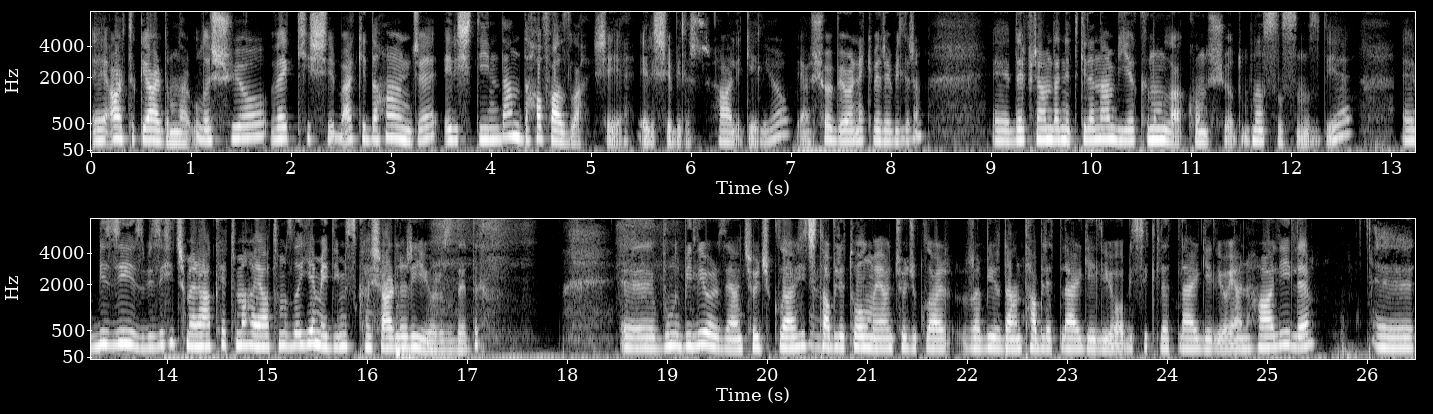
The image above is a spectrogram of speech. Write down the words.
E, artık yardımlar ulaşıyor ve kişi belki daha önce eriştiğinden daha fazla şeye erişebilir hale geliyor. Yani şöyle bir örnek verebilirim. E, depremden etkilenen bir yakınımla konuşuyordum nasılsınız diye. E, biz iyiyiz bizi hiç merak etme hayatımızda yemediğimiz kaşarları yiyoruz dedi. E, bunu biliyoruz yani çocuklar hiç evet. tablet olmayan çocuklara birden tabletler geliyor, bisikletler geliyor. Yani haliyle e,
